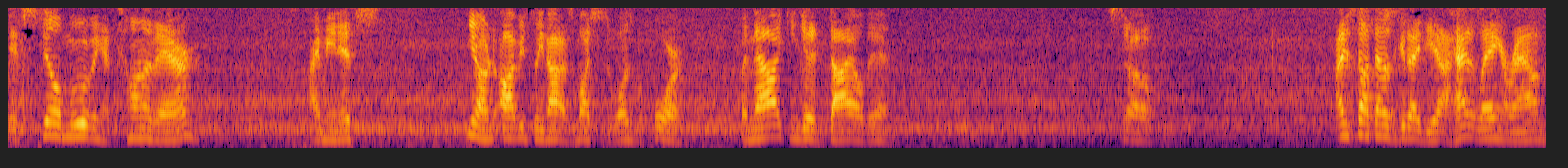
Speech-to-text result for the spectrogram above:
It's still moving a ton of air. I mean, it's you know, obviously not as much as it was before, but now I can get it dialed in. So I just thought that was a good idea. I had it laying around,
